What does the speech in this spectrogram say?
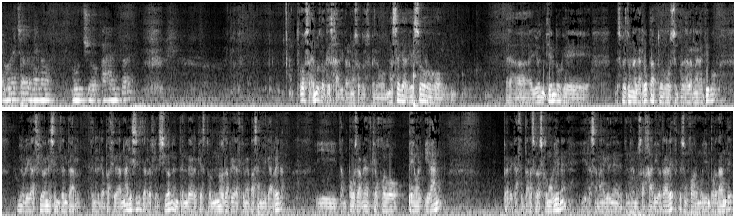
Hemos echado de menos mucho a Javi Flores. Todos sabemos lo que es Javi para nosotros, pero más allá de eso, eh, yo entiendo que después de una derrota todo se puede ver negativo. Mi obligación es intentar tener capacidad de análisis, de reflexión, entender que esto no es la primera vez que me pasa en mi carrera y tampoco es la primera vez que juego peor y gano, pero hay que aceptar las cosas como vienen y la semana que viene tendremos a Javi otra vez, que es un jugador muy importante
